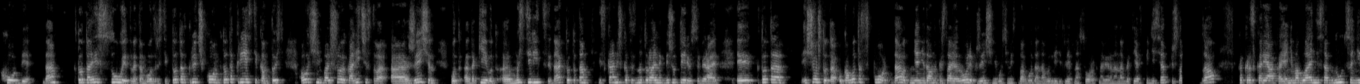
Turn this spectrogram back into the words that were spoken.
хобби, да, кто-то рисует в этом возрасте, кто-то крючком, кто-то крестиком. То есть очень большое количество э, женщин, вот э, такие вот э, мастерицы, да, кто-то там из камешков, из натуральных бижутерию собирает, э, кто-то еще что-то, у кого-то спорт, да, вот мне недавно прислали ролик, женщине 82 года, она выглядит лет на 40, наверное, она говорит, я в 50 пришла в зал, как раскоряка, я не могла ни согнуться, ни,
